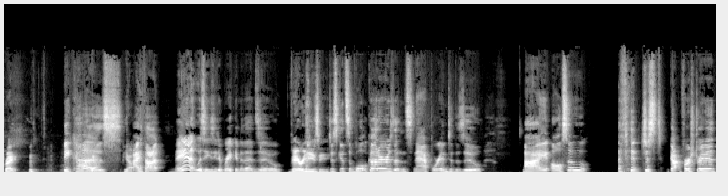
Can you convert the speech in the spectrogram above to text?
Right. Because Yeah. Yeah. I thought, man, it was easy to break into that zoo. Very easy. Just get some bolt cutters and snap, we're into the zoo. I also just got frustrated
